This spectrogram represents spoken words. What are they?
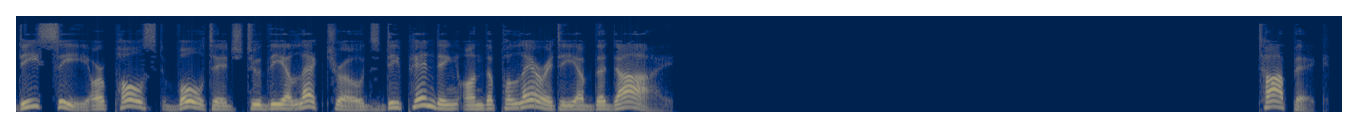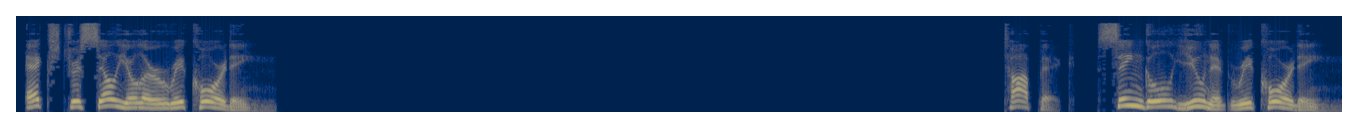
DC or pulsed voltage to the electrodes depending on the polarity of the dye. Topic: Extracellular recording. Topic: Single unit recording.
